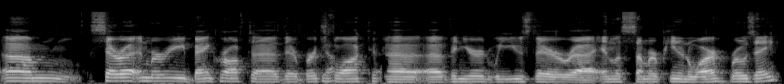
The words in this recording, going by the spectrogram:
Um, Sarah and Marie Bancroft, uh, their Birch yep. Block uh, uh, vineyard. We use their uh, Endless Summer Pinot Noir rosé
